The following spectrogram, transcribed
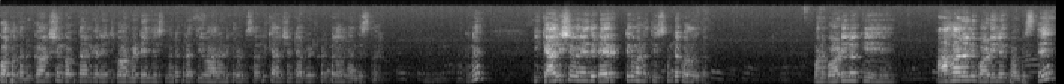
గొప్పతనం. కాల్షియం గొప్పతనం గురించి గవర్నమెంట్ ఏం చేసిందంటే ప్రతి వారానికి రెండు సార్లు కాల్షియం ట్యాబ్లెట్లు కూడా పిల్లలకి అందిస్తారు. ఓకేనా? ఈ కాల్షియం అనేది డైరెక్ట్గా మనం తీసుకుంటే కుదరదు. మన బాడీలోకి ఆహారాన్ని బాడీలోకి పంపిస్తే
